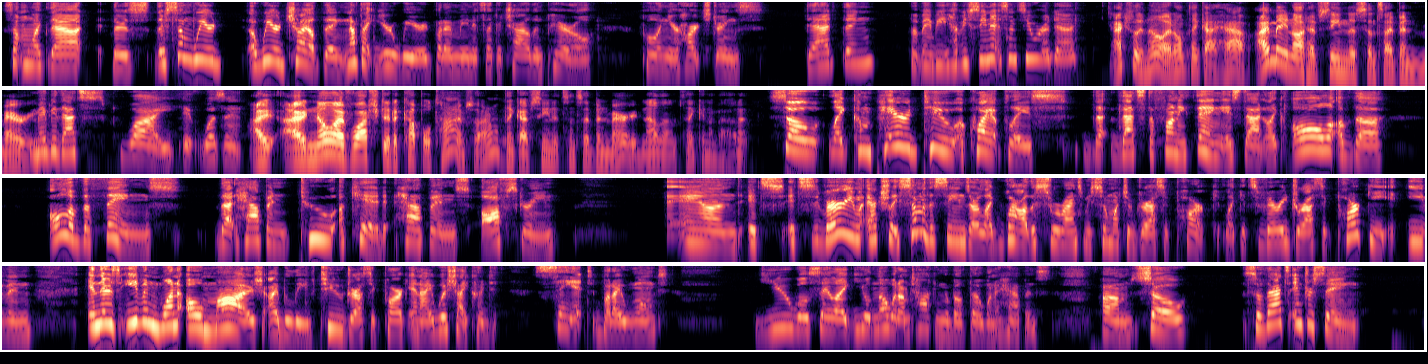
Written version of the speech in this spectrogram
something like that. There's there's some weird a weird child thing. Not that you're weird, but I mean it's like a child in peril, pulling your heartstrings, dad thing. But maybe have you seen it since you were a dad? Actually, no, I don't think I have. I may not have seen this since I've been married. Maybe that's why it wasn't. I, I know I've watched it a couple times, so I don't think I've seen it since I've been married now that I'm thinking about it. So, like compared to A Quiet Place, that that's the funny thing is that like all of the all of the things that happen to a kid happens off screen. And it's it's very actually some of the scenes are like wow this reminds me so much of Jurassic Park like it's very Jurassic Parky even and there's even one homage I believe to Jurassic Park and I wish I could say it but I won't you will say like you'll know what I'm talking about though when it happens. Um so so that's interesting.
